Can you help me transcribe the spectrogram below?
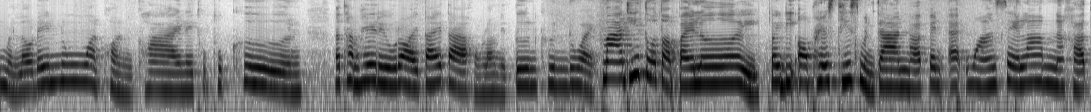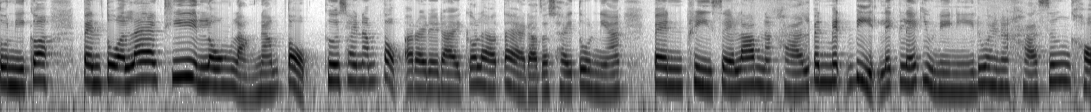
เหมือนเราได้นวดผ่อนคลายในทุกๆคืน แล้วทำให้ริ้วรอยใต้ตาของเราเนี่ยตื้นขึ้นด้วย มาที่ตัวต่อไปเลย ไป Dior Prestige เหมือนกันนะคะเป็น Advanced Serum นะคะ ตัวนี้ก็เป็นตัวแรกที่ลงหลังน้ำตบ คือใช้น้ำตบอะไรใด ๆ ก็แล้วแต่เราจะใช้ตัวนี้เป็น Pre Serum นะคะ เป็นเม็ดบีดเล็กๆ อยู่ในนี้ด้วยนะคะ ซึ่งเขา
